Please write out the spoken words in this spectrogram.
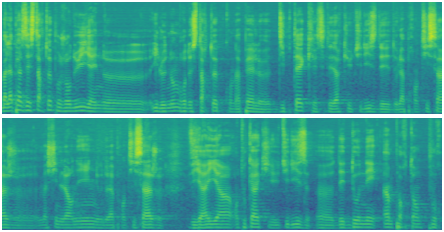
bah, La place des startups aujourd'hui, il y a euh, le nombre de startups qu'on appelle euh, deep tech, c'est-à-dire qui utilisent de l'apprentissage machine learning ou de l'apprentissage via IA, en tout cas qui utilisent des données importantes pour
